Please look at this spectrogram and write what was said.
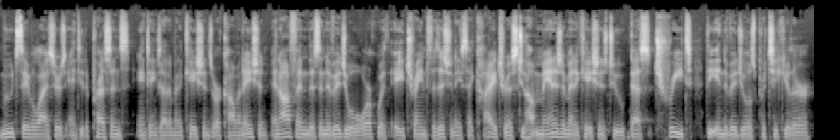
mood stabilizers, antidepressants, anti-anxiety medications or a combination. And often this individual will work with a trained physician, a psychiatrist, to help manage their medications to best treat the individual's particular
